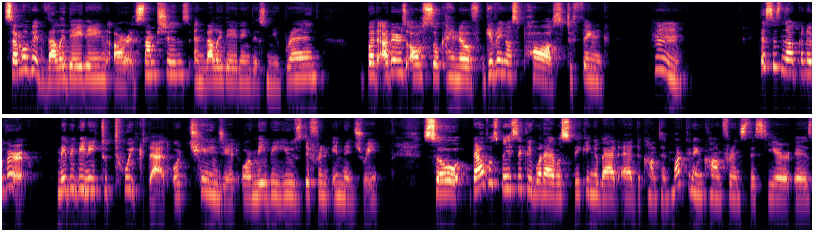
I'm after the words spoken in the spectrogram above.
Some of it validating our assumptions and validating this new brand, but others also kind of giving us pause to think hmm, this is not going to work. Maybe we need to tweak that or change it or maybe use different imagery. So that was basically what I was speaking about at the content marketing conference this year is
